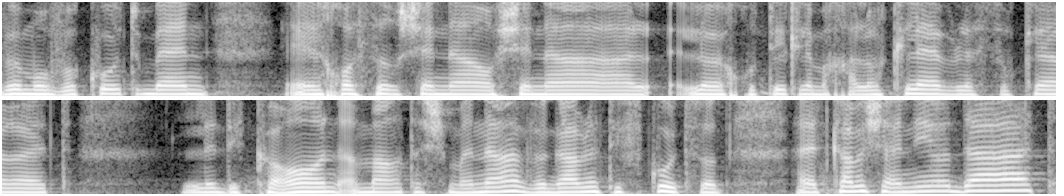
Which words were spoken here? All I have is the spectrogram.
ומובהקות בין אה, חוסר שינה או שינה לא איכותית למחלות לב, לסוכרת. לדיכאון, אמרת השמנה, וגם לתפקוד. זאת אומרת, כמה שאני יודעת,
